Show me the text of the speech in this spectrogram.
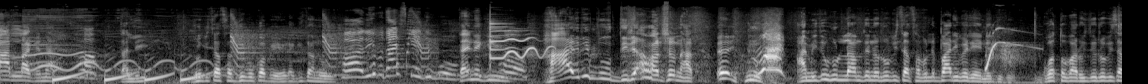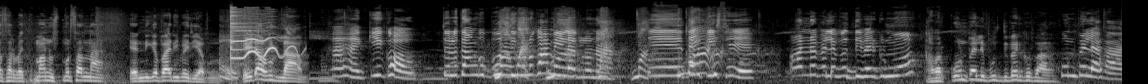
আর লাগে না তাহলে রবি চাষা দিব কবে? এটা কি জানো? হ্যাঁ তো তাই নাকি? হ্যাঁ। হাই রে বুদ্ধি রে আমার সোনার। এই শুনো আমি যে শুনলাম যে রবি চাষা বলে বাড়ি বাড়ি এনে দিব। গতবার ওই যে রবি চাষার বাড়িতে মানুষ মরসাল না এর নিকে বাড়ি বাড়ি যাব এটা শুনলাম হ্যাঁ হ্যাঁ কি কও? তাহলে তো আমাকে বুদ্ধি কোনো কামই লাগল না। এ তাই কিছে অন্য পেলে বুদ্ধি বের করব আবার কোন পাইলে বুদ্ধি বের করবা? কোন পেলে আবার?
